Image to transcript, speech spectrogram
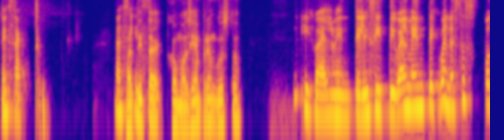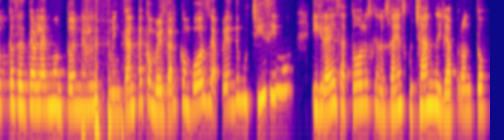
Exacto. Así Martita, como siempre, un gusto. Igualmente, Luisito, igualmente. Bueno, estos podcasts es de hablar un montón, me encanta conversar con vos, se aprende muchísimo y gracias a todos los que nos están escuchando y ya pronto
